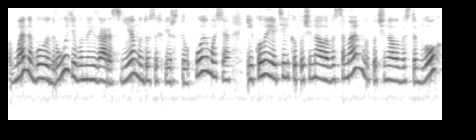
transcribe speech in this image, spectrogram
В мене були друзі, вони і зараз є. Ми до сих пір спілкуємося. І коли я тільки починала в СММ, і починала вести блог,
